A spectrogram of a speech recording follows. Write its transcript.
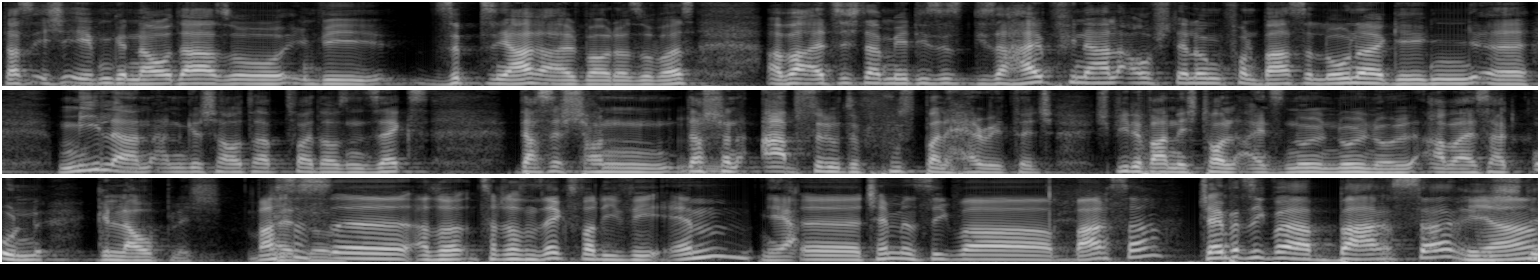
dass ich eben genau da so irgendwie 17 Jahre alt war oder sowas. Aber als ich dann mir dieses, diese Halbfinalaufstellung von Barcelona gegen äh, Milan angeschaut habe, 2006, das ist schon, das ist schon absolute Fußball-Heritage. Spiele waren nicht toll, 1-0, 0-0, aber es ist halt unglaublich. Was also, ist, äh, also 2006 war die WM, Ja. äh, Champions League war Barca. Champions League war Barca, richtig. Ja.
